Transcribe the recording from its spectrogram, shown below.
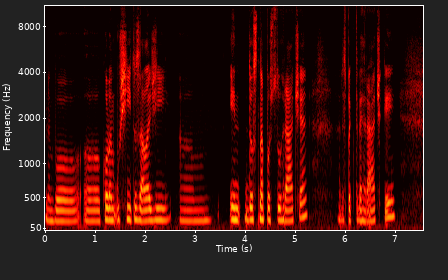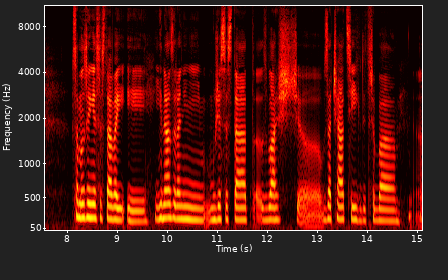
nebo kolem uší, to záleží um, i dost na počtu hráče, respektive hráčky. Samozřejmě se stávají i jiná zranění. Může se stát zvlášť eh, v začátcích, kdy třeba eh,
